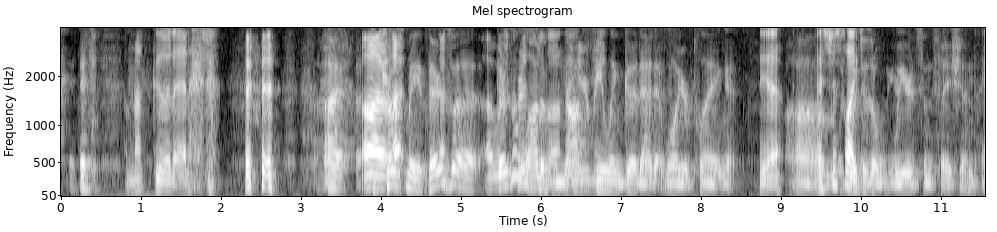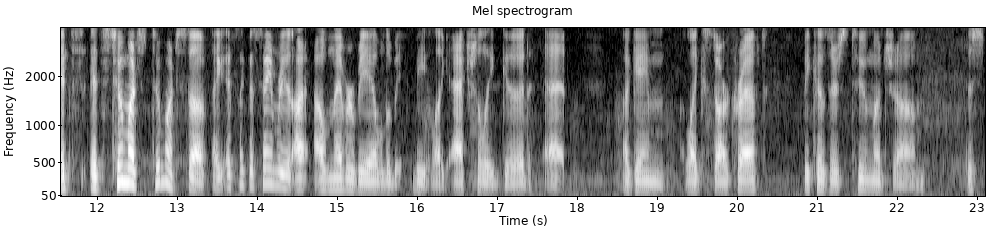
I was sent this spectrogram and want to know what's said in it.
it's, I'm not good at it. I, uh, trust I, me, there's I, a there's a Chris lot of not feeling good at it while you're playing it. Yeah, um, it's just like which is a weird sensation. It's it's too much too much stuff. It's like the same reason I, will never be able to be, be like actually good at a game like StarCraft because there's too much um there's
